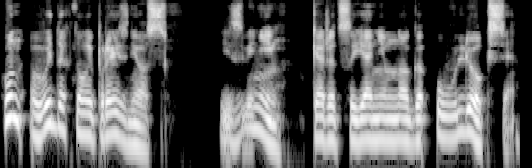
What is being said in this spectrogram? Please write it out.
Он выдохнул и произнес. «Извини, кажется, я немного увлекся».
